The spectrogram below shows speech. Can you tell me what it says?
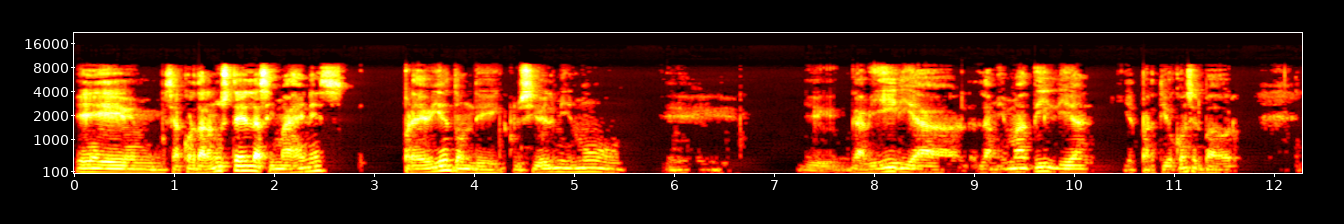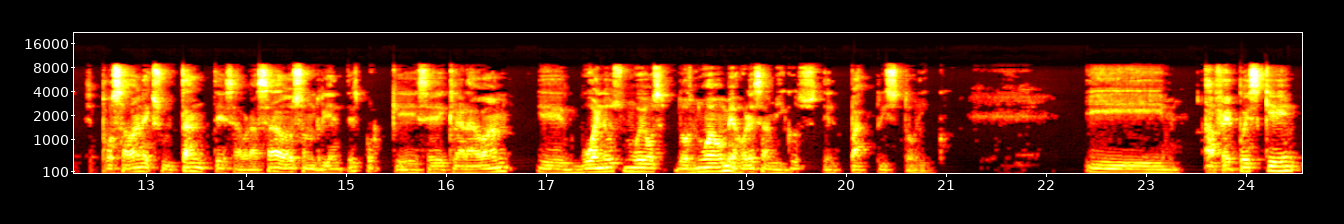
Eh, ¿Se acordarán ustedes las imágenes previas donde inclusive el mismo eh, eh, Gaviria, la misma Dilian y el Partido Conservador posaban exultantes, abrazados, sonrientes, porque se declaraban buenos nuevos, los nuevos mejores amigos del pacto histórico. Y a fe pues que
